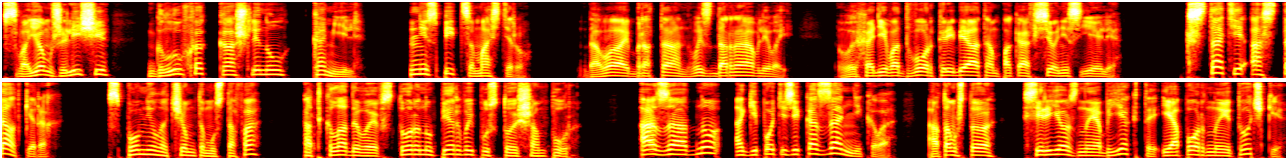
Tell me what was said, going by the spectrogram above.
В своем жилище глухо кашлянул Камиль. Не спится мастеру. «Давай, братан, выздоравливай. Выходи во двор к ребятам, пока все не съели». «Кстати, о сталкерах», — вспомнил о чем-то Мустафа, откладывая в сторону первый пустой шампур. А заодно о гипотезе Казанникова, о том, что серьезные объекты и опорные точки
